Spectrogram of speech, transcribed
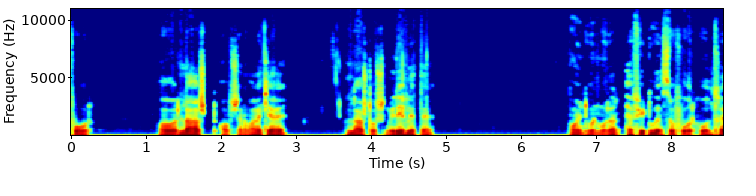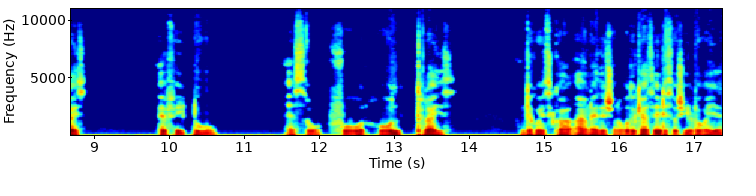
फोर और लास्ट ऑप्शन हमारा क्या है? लास्ट ऑप्शन भी देख लेते हैं। Point one molar F E two S O four whole thrice F E two S O four whole thrice देखो इसका आयोनाइजेशन होगा तो कैसे डिसोशिएट होगा ये?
